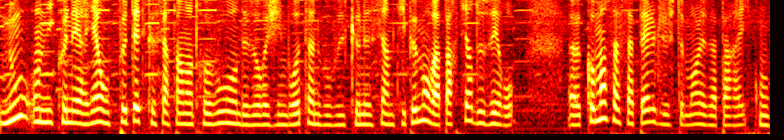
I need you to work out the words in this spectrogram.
nous, on n'y connaît rien, ou peut-être que certains d'entre vous ont des origines bretonnes, vous vous connaissez un petit peu, mais on va partir de zéro. Euh, comment ça s'appelle justement les appareils où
